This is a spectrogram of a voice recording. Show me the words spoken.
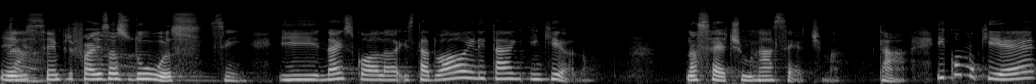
ele Tá. sempre faz as duas. Sim. E na escola estadual ele está em que ano? Na sétima. Na sétima. Tá. E como que é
